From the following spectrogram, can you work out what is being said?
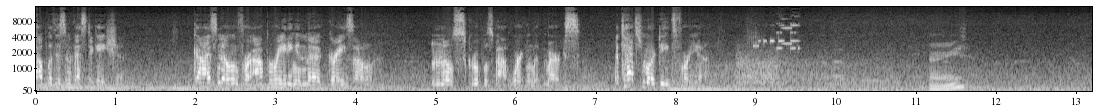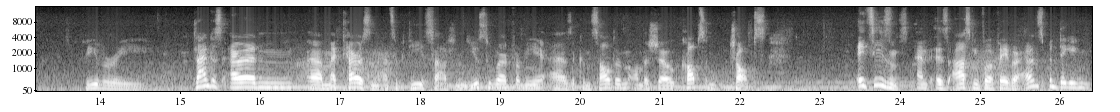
Help with his investigation. Guy's known for operating in the gray zone. No scruples about working with mercs. Attach more deeds for you. Okay. Thievery. Client is Aaron uh, McCarrison, NCPD sergeant. Used to work for me as a consultant on the show Cops and Chops. Eight seasons and is asking for a favor. Aaron's been digging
